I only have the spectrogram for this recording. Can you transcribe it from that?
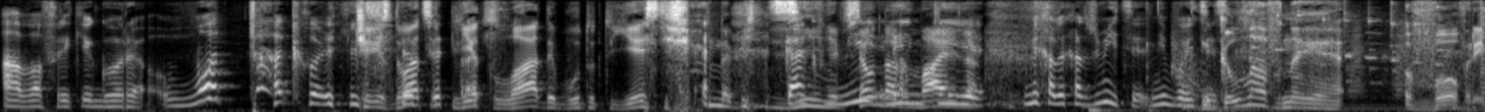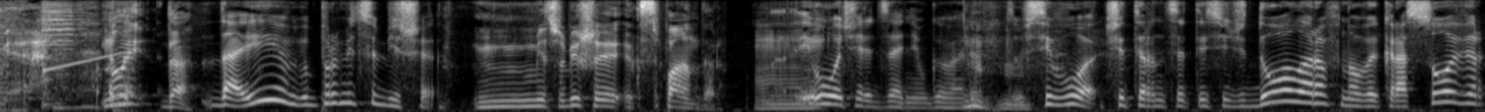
А в Африке горы вот такой. Через 20 лет лады будут ездить на бензине, все нормально. Михаил Михайлович, жмите, не бойтесь. Главное вовремя. Ну и да. Да, и про Mitsubishi. Mitsubishi Xpander. И очередь за ним, говорят. Всего 14 тысяч долларов, новый кроссовер.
